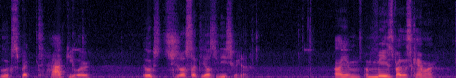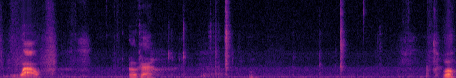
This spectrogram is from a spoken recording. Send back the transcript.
looks spectacular. It looks just like the LCD screen. I am amazed by this camera. Wow. Okay. Well,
